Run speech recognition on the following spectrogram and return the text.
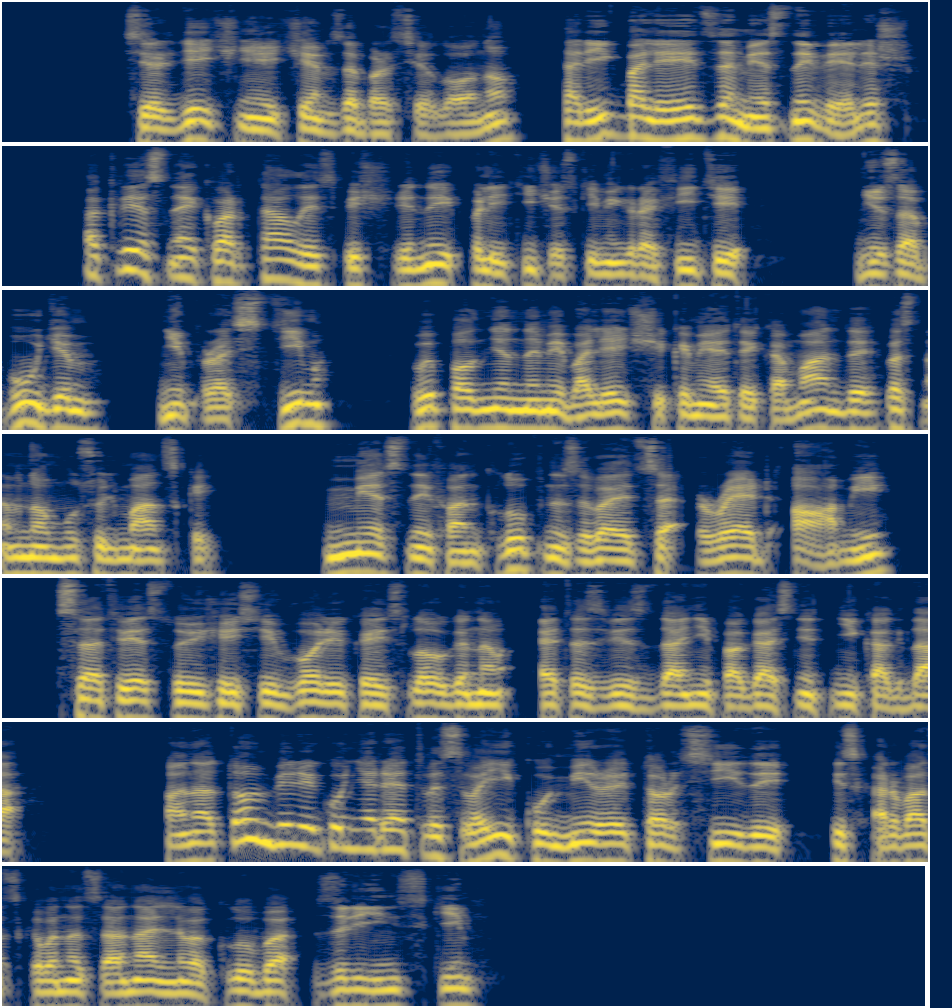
Сердечнее, чем за Барселону, Тарик болеет за местный Велеш. Окрестные кварталы испещрены политическими граффити «Не забудем», «Не простим», выполненными болельщиками этой команды, в основном мусульманской. Местный фан-клуб называется Red Army, соответствующей символикой и слоганом «Эта звезда не погаснет никогда». А на том берегу Неретвы свои кумиры Торсиды из хорватского национального клуба «Зринский».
